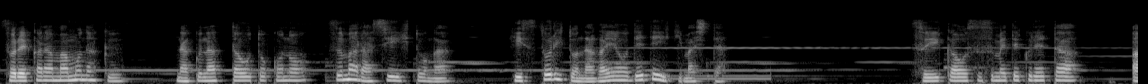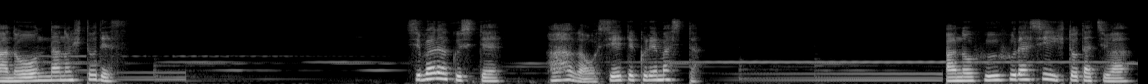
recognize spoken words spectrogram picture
それから間もなく亡くなった男の妻らしい人がひっそりと長屋を出て行きました。スイカを勧めてくれたあの女の人です。しばらくして母が教えてくれました。あの夫婦らしい人たちは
